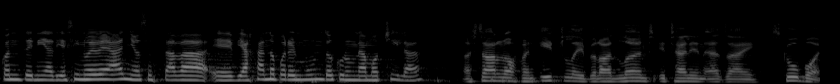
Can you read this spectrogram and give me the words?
Cuando tenía 19 años estaba eh, viajando por el mundo con una mochila. I started off in Italy, but I'd learnt Italian as a schoolboy.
